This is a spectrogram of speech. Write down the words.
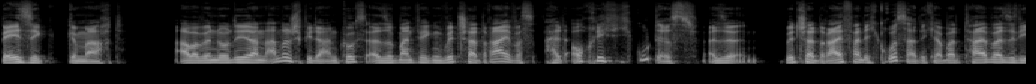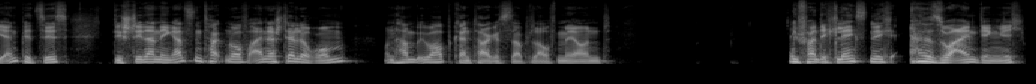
basic gemacht. Aber wenn du dir dann andere Spiele anguckst, also meinetwegen Witcher 3, was halt auch richtig gut ist. Also Witcher 3 fand ich großartig, aber teilweise die NPCs, die stehen dann den ganzen Tag nur auf einer Stelle rum und haben überhaupt keinen Tagesablauf mehr. Und die fand ich längst nicht so eingängig.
